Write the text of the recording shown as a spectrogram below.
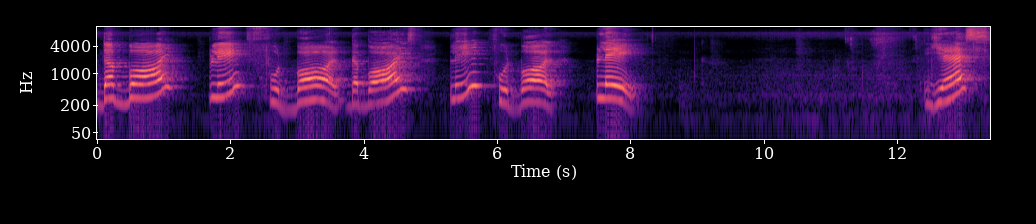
The boy play football. The boys play football. Play Yes.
